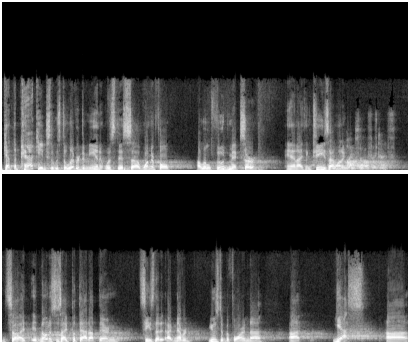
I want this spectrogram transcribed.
get the package that was delivered to me, and it was this uh, wonderful uh, little food mixer. And I think, geez, I want to. So I, it notices I put that up there and sees that it, I've never used it before. And uh, uh yes, uh,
